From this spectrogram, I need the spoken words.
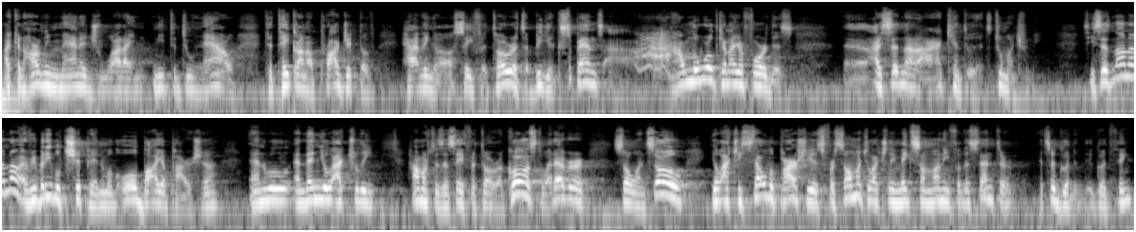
I can hardly manage what I need to do now to take on a project of having a Sefer Torah. It's a big expense. Ah, how in the world can I afford this? I said, no, no, I can't do that. It's too much for me. So he says, no, no, no. Everybody will chip in. We'll all buy a parsha, and we'll, and then you'll actually, how much does a sefer Torah cost? Whatever, so and so. You'll actually sell the parshas for so much. You'll actually make some money for the center. It's a good, a good thing.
